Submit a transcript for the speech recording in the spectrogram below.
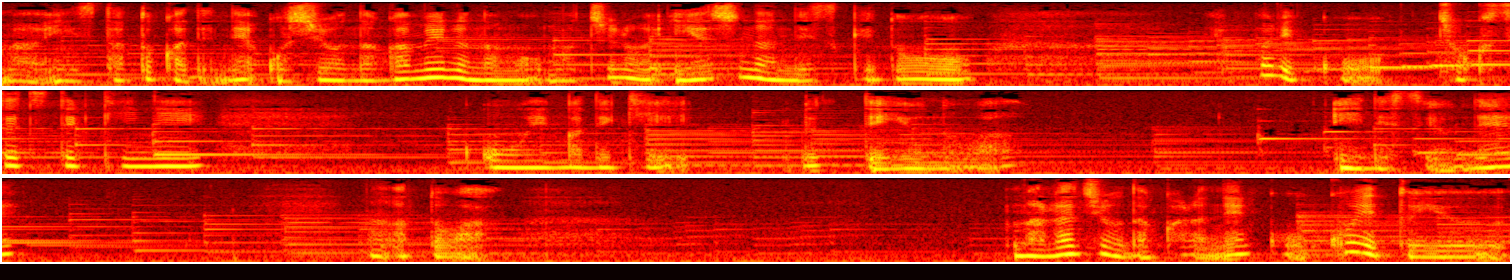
まあインスタとかでね推しを眺めるのももちろん癒しなんですけどぱりこう直接的に応援ができるっていうのはいいですよね。あとはまあラジオだからねこう声という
